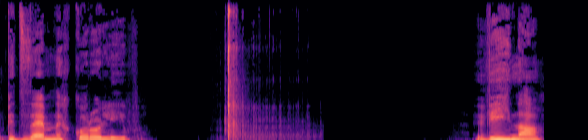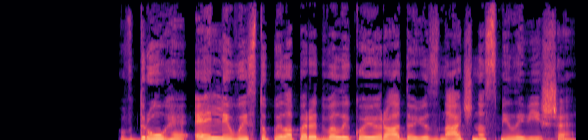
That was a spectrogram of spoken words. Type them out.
підземних королів. Війна. Вдруге Еллі виступила перед Великою Радою значно сміливіше.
